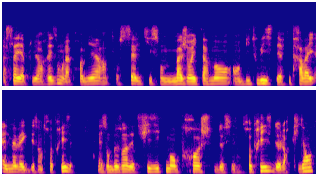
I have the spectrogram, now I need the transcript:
À cela, il y a plusieurs raisons. La première, pour celles qui sont majoritairement en B2B, c'est-à-dire qui travaillent elles-mêmes avec des entreprises, elles ont besoin d'être physiquement proches de ces entreprises, de leurs clientes,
